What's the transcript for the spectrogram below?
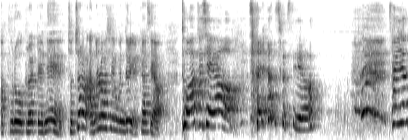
앞으로 그럴 때는 저처럼 안 올라오시는 분들은 이렇게 하세요. 도와주세요. 살려주세요. 살려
